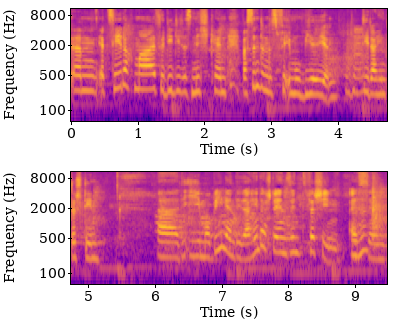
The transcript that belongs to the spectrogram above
Ähm, erzähl doch mal für die, die das nicht kennen, was sind denn das für Immobilien, mhm. die dahinter stehen? Äh, die Immobilien, die dahinter stehen, sind verschieden. Es mhm. sind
